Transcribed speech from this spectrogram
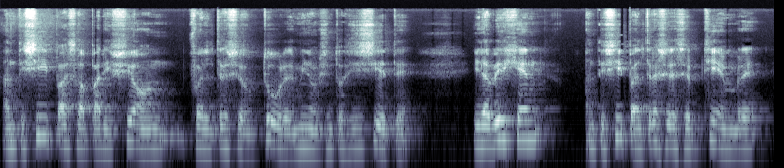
anticipa esa aparición, fue el 13 de octubre de 1917, y la Virgen anticipa el 13 de septiembre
